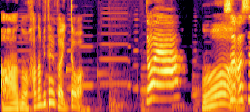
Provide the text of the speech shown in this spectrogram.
あの、花火大会行ったわ。对啊，あ是不是？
